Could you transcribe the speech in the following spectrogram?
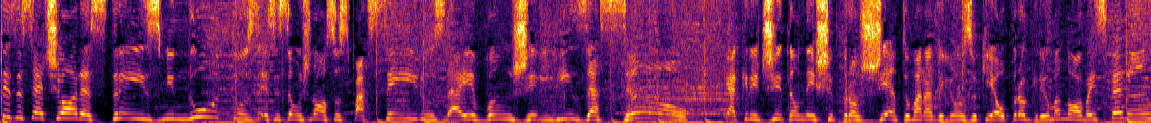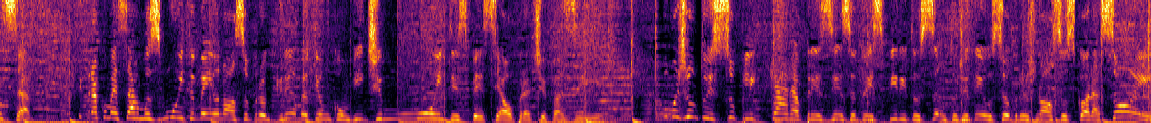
17 horas 3 minutos. Esses são os nossos parceiros da evangelização que acreditam neste projeto maravilhoso que é o programa Nova Esperança. E para começarmos muito bem o nosso programa, eu tenho um convite muito especial para te fazer. Vamos juntos suplicar a presença do Espírito Santo de Deus sobre os nossos corações.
